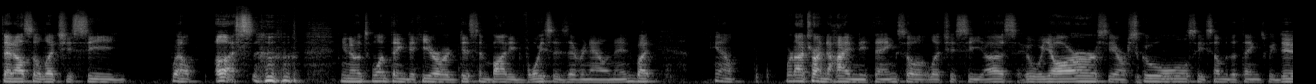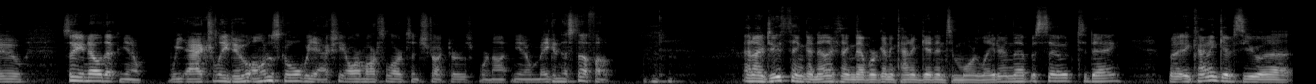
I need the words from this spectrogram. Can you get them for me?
that also lets you see, well, us. you know, it's one thing to hear our disembodied voices every now and then, but you know, we're not trying to hide anything, so it lets you see us, who we are, see our school, see some of the things we do, so you know that you know we actually do own a school. We actually are martial arts instructors. We're not you know making this stuff up. And I do think another thing that we're going to kind of get into more later in the episode today, but it kind of gives you a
